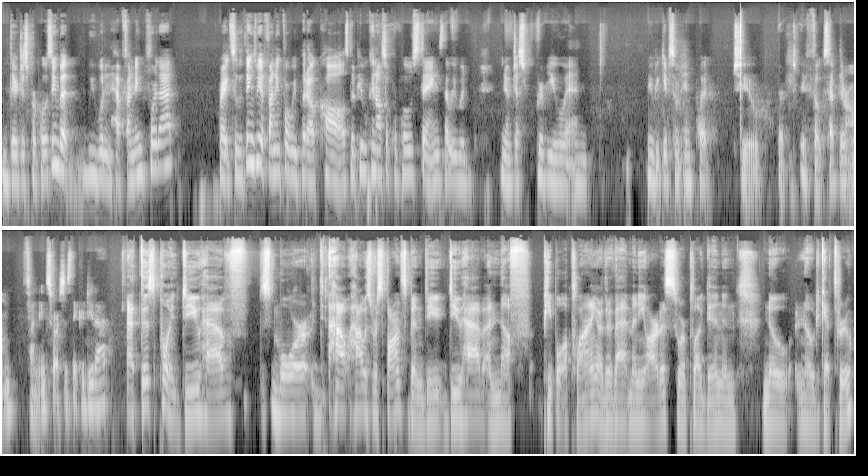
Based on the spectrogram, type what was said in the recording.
they're just proposing, but we wouldn't have funding for that. Right. So the things we have funding for, we put out calls, but people can also propose things that we would, you know, just review and maybe give some input to. But if folks have their own funding sources, they could do that. At this point, do you have more? How how has response been? Do you do you have enough people applying? Are there that many artists who are plugged in and know know to get through?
